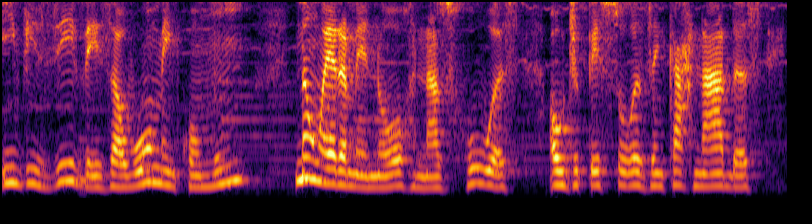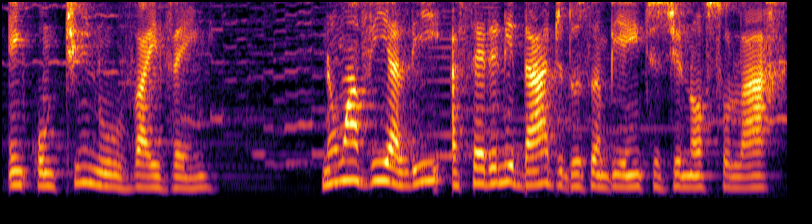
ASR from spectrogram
invisíveis ao homem comum, não era menor nas ruas ao de pessoas encarnadas em contínuo vai-vem. Não havia ali a serenidade dos ambientes de nosso lar,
